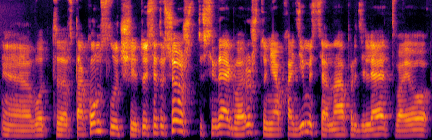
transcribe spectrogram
э, вот э, в таком случае, то есть это все, что всегда я говорю, что необходимость, она определяет твое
